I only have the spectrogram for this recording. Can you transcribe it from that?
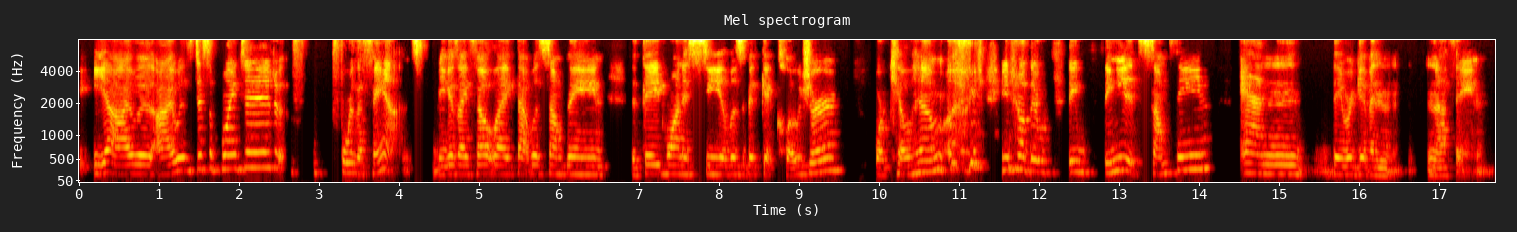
yeah, I was I was disappointed f- for the fans because I felt like that was something that they'd want to see Elizabeth get closure or kill him. you know, they they they needed something, and they were given nothing.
